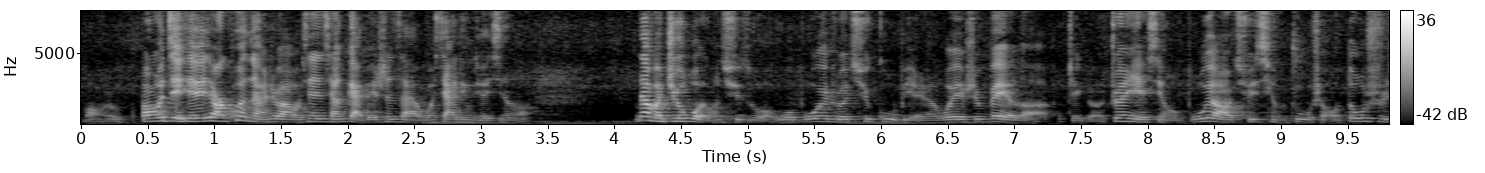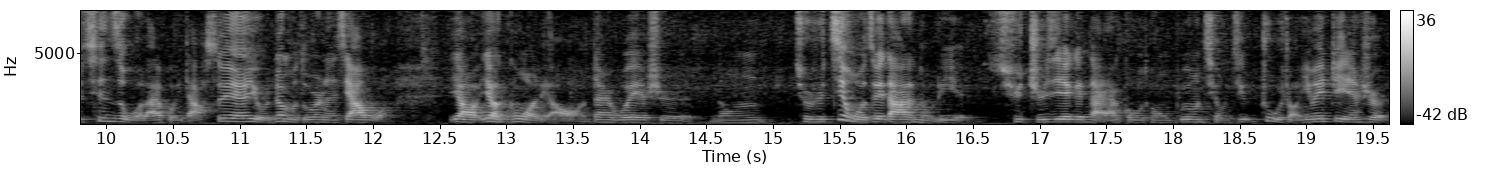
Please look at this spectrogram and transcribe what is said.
帮帮我解决一下困难是吧？我现在想改变身材，我下定决心了。那么只有我能去做，我不会说去雇别人，我也是为了这个专业性，不要去请助手，都是亲自我来回答。虽然有那么多人来加我，要要跟我聊，但是我也是能就是尽我最大的努力去直接跟大家沟通，不用请助助手，因为这件事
